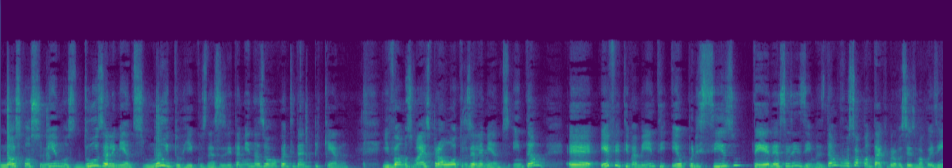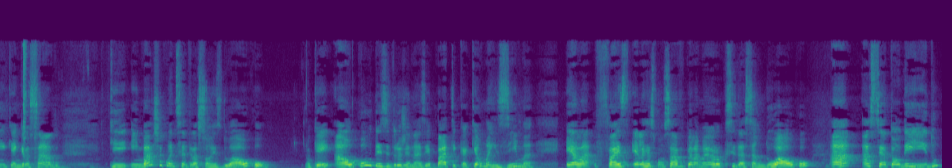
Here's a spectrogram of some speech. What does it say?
nós consumimos dos alimentos muito ricos nessas vitaminas uma quantidade pequena e vamos mais para outros elementos. Então, é, efetivamente, eu preciso ter essas enzimas. Então, eu vou só contar aqui para vocês uma coisinha que é engraçado, que em baixa concentrações do álcool, ok? A álcool desidrogenase hepática, que é uma enzima, ela faz, ela é responsável pela maior oxidação do álcool a acetaldeído,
